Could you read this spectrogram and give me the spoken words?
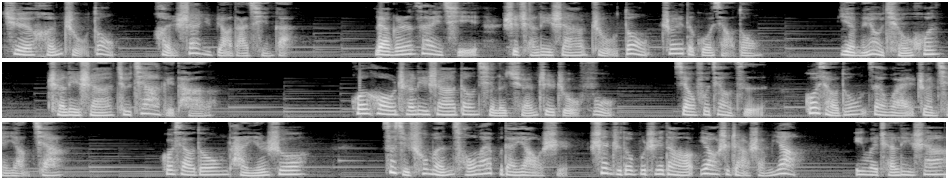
却很主动，很善于表达情感。两个人在一起是陈丽莎主动追的郭晓东，也没有求婚，陈丽莎就嫁给他了。婚后，陈丽莎当起了全职主妇，相夫教子。郭晓东在外赚钱养家。郭晓东坦言说，自己出门从来不带钥匙，甚至都不知道钥匙长什么样，因为陈丽莎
